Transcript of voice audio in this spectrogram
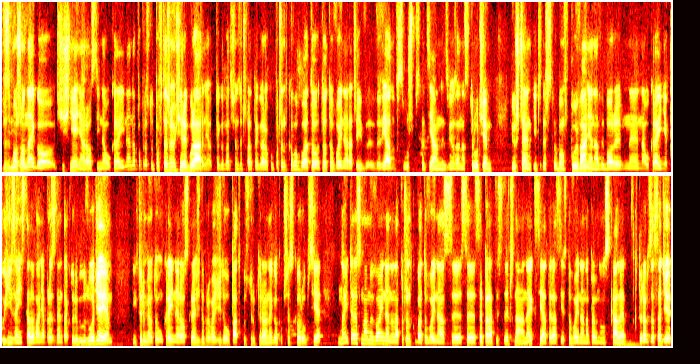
wzmożonego ciśnienia Rosji na Ukrainę, no po prostu powtarzają się regularnie od tego 2004 roku. Początkowo była to, to, to wojna raczej wy- wywiadów służb specjalnych związana z truciem Juszczenki, czy też z próbą wpływania na wybory e, na Ukrainie, później zainstalowania prezydenta, który był złodziejem i który miał tę Ukrainę rozkraść i doprowadzić do upadku strukturalnego poprzez korupcję. No i teraz mamy wojnę. No na początku była to wojna se, se, separatystyczna, aneksja, a teraz jest to wojna na pełną skalę, która w zasadzie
